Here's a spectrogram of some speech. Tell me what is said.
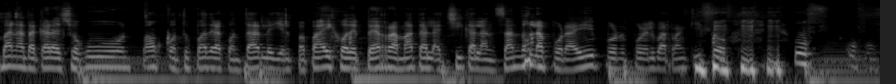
van a atacar al shogun, vamos con tu padre a contarle y el papá, hijo de perra, mata a la chica lanzándola por ahí, por, por el barranquito. uf, uf, uf.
